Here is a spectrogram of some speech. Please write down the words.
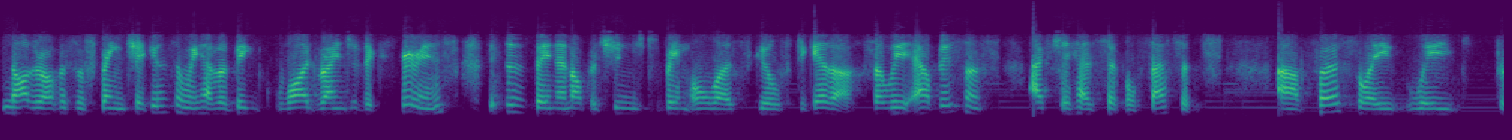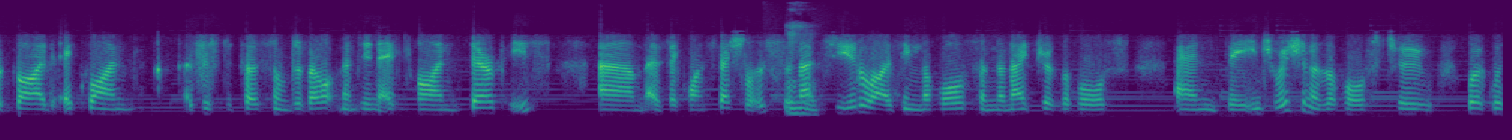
neither of us are spring chickens and we have a big, wide range of experience, this has been an opportunity to bring all those skills together. So we, our business actually has several facets. Uh, firstly, we provide equine assisted personal development in equine therapies um, as equine specialists, and mm-hmm. that's utilising the horse and the nature of the horse and the intuition of the horse to work with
